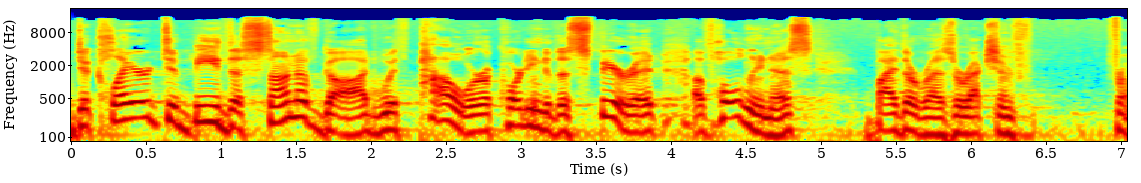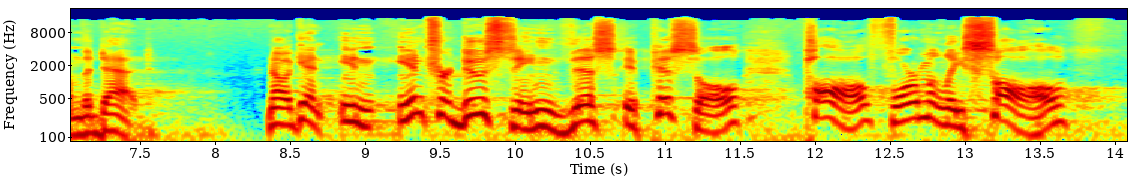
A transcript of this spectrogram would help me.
declared to be the Son of God with power, according to the Spirit of holiness, by the resurrection from the dead. Now, again, in introducing this epistle, Paul, formerly Saul,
